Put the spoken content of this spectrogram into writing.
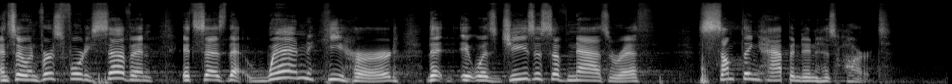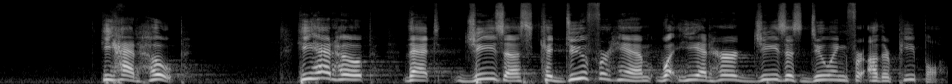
And so in verse 47, it says that when he heard that it was Jesus of Nazareth, something happened in his heart. He had hope. He had hope that Jesus could do for him what he had heard Jesus doing for other people.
